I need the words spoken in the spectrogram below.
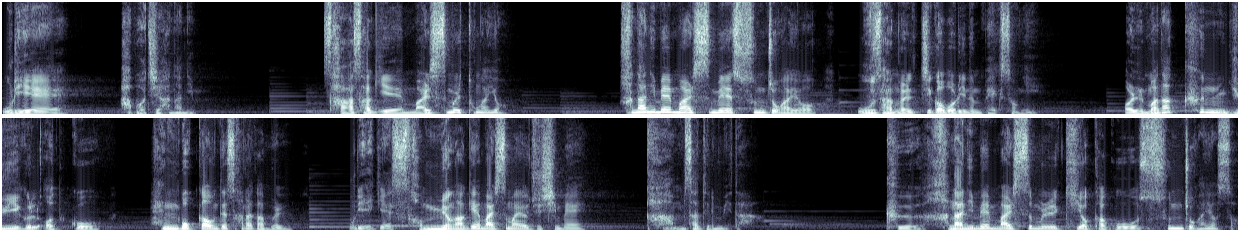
우리의 아버지 하나님, 사사기의 말씀을 통하여 하나님의 말씀에 순종하여 우상을 찍어버리는 백성이 얼마나 큰 유익을 얻고 행복 가운데 살아감을 우리에게 선명하게 말씀하여 주심에 감사드립니다. 그 하나님의 말씀을 기억하고 순종하여서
